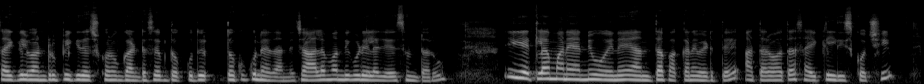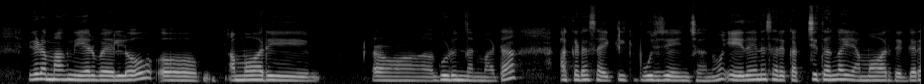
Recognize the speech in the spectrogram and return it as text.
సైకిల్ వన్ రూపీకి తెచ్చుకొని ఒక గంట సేపు తొక్కు తొక్కుకునేదాన్ని. చాలామంది కూడా ఇలా చేసి ఉంటారు ఇక ఎట్లా మన అన్నీ పోయినాయి అంతా పక్కన పెడితే ఆ తర్వాత సైకిల్ తీసుకొచ్చి ఇక్కడ మాకు నియర్ బైలో అమ్మవారి గుడి ఉందనమాట అక్కడ సైకిల్కి పూజ చేయించాను. ఏదైనా సరే ఖచ్చితంగా ఈ అమ్మవారి దగ్గర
